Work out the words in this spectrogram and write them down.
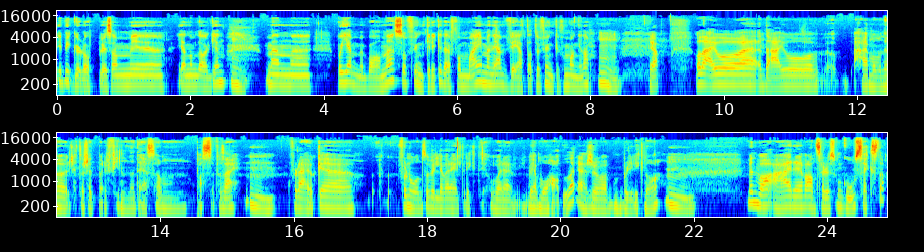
vi bygger det opp liksom i, gjennom dagen. Mm. Men uh, på hjemmebane så funker ikke det for meg, men jeg vet at det funker for mange, da. Mm. Ja. Og det er, jo, det er jo Her må man jo rett og slett bare finne det som passer for seg. Mm. For det er jo ikke For noen så vil det være helt riktig å bare Jeg må ha det der, så blir det ikke noe av. Mm. Men hva, er, hva anser du som god sex, da?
